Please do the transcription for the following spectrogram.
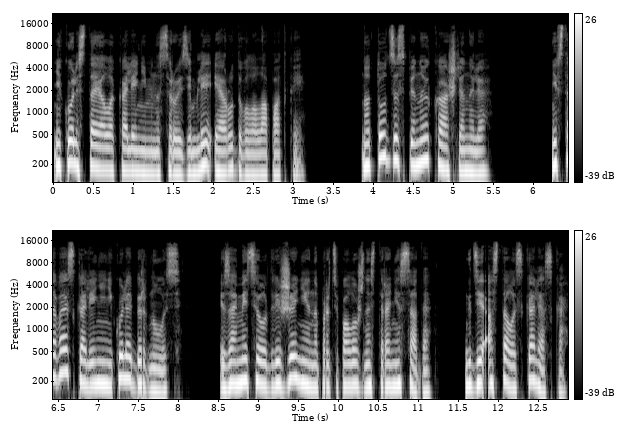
Николь стояла коленями на сырой земле и орудовала лопаткой. Но тут за спиной кашлянули. Не вставая с коленей, Николь обернулась и заметила движение на противоположной стороне сада, где осталась коляска.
